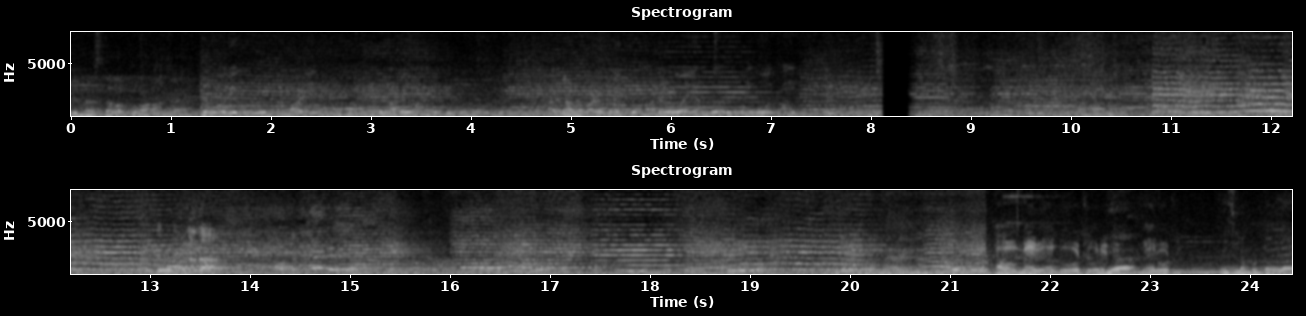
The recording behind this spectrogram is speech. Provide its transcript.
என்ன ஸ்தல புராணங்க ஒரே ஒரு வருஷம் மாறி பதினாறாயிரம் நிறுத்தி கொண்டார் அதனால வழக்கடைக்கும் அறுபதாயிரம் அன்பு மேலே ஹோட்டல். ஃபீஸ்லாம் போட்டாங்களா?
